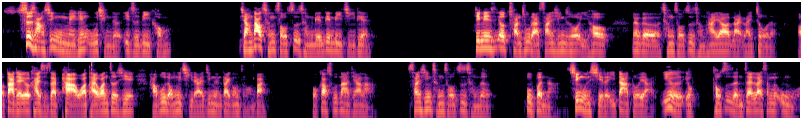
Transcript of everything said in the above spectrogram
市场新闻每天无情的一直利空，讲到成熟制成联电力机电，今天又传出来三星说以后那个成熟制成他要来来做了哦，大家又开始在怕哇，台湾这些好不容易起来晶圆代工怎么办？我告诉大家啦，三星成熟制成的部分啊，新闻写了一大堆啊，因为有投资人在赖上面问我。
